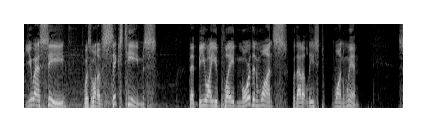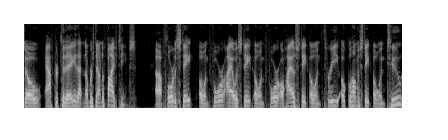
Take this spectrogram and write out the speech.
USC was one of six teams that BYU played more than once without at least one win. So after today, that number's down to five teams. Uh, Florida State 0 4, Iowa State 0 4, Ohio State 0 3, Oklahoma State 0 2,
